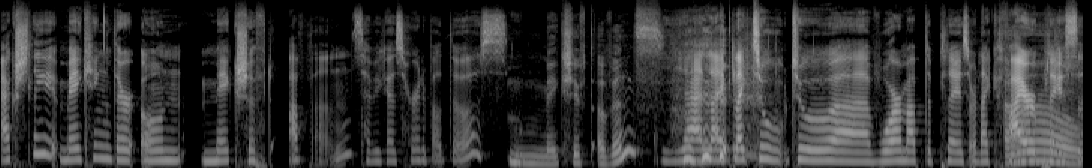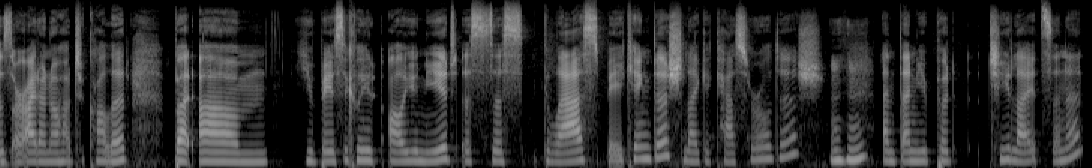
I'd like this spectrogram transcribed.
actually making their own makeshift ovens. Have you guys heard about those? Makeshift ovens. yeah, like like to to uh, warm up the place or like fireplaces Oh. or I don't know how to call it, but um, you basically all you need is this glass baking dish, like a casserole dish, Mm-hmm. and then you put tea lights in it,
